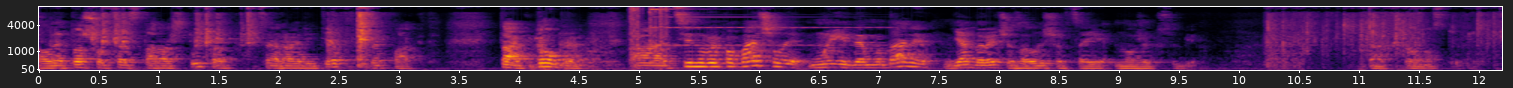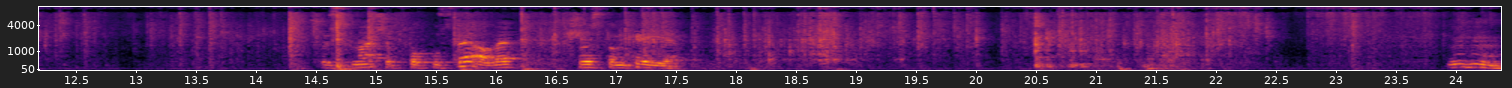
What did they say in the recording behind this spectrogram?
Але то, що це стара штука, це раритет, це факт. Так, добре. Ціну ви побачили, ми йдемо далі. Я, до речі, залишив цей ножик собі. Так, що у нас тут? Щось начебто пусте, але щось тонке є. Угу.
